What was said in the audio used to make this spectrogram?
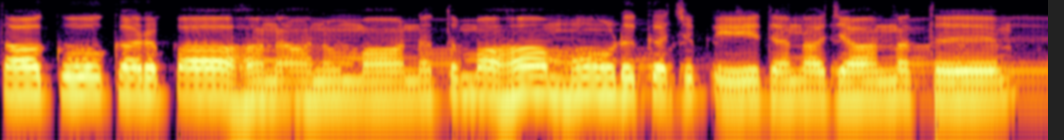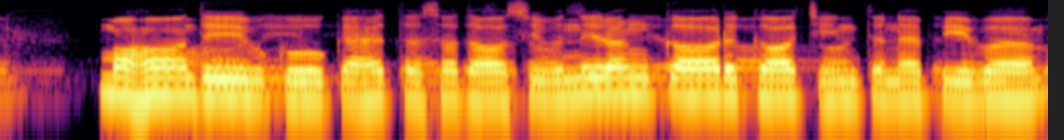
ਤਾ ਕੋ ਕਰ ਪਾਹਨ ਅਨੁਮਾਨਤ, ਮਹਾ ਮੂੜ ਕਛ ਭੇਦ ਨ ਜਾਣਤ। ਮਹਾਦੇਵ ਕੋ ਕਹਿਤ ਸਦਾ ਸਿਵ, ਨਿਰੰਕਾਰ ਕਾ ਚਿੰਤਨ ਨ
